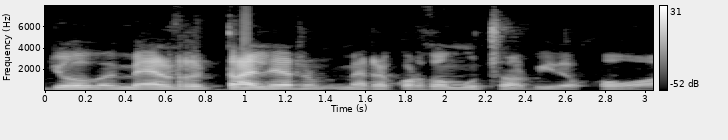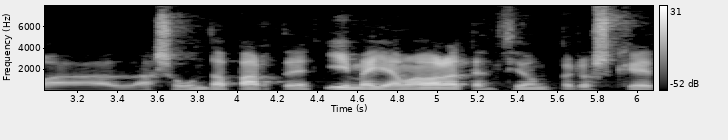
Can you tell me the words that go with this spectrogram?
Yo, el tráiler me recordó mucho al videojuego, a la segunda parte, y me llamaba la atención, pero es que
